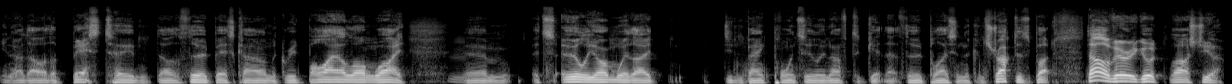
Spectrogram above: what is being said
you know they were the best team. They were the third best car on the grid by a long way. Um, it's early on where they didn't bank points early enough to get that third place in the constructors, but they were very good last year.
